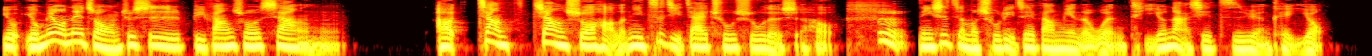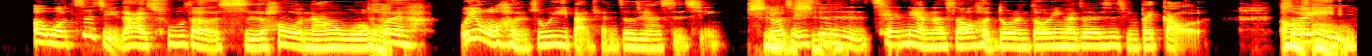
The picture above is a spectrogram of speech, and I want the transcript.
有有没有那种，就是比方说像，啊这样这样说好了，你自己在出书的时候，嗯，你是怎么处理这方面的问题？有哪些资源可以用？呃，我自己在出的时候呢，我会因为我很注意版权这件事情，尤其是。前年的时候，很多人都因为这件事情被告了，所以，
